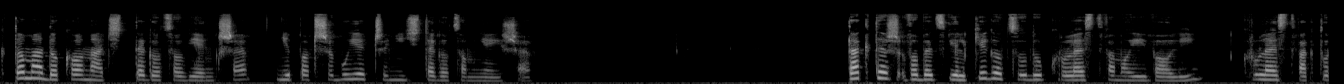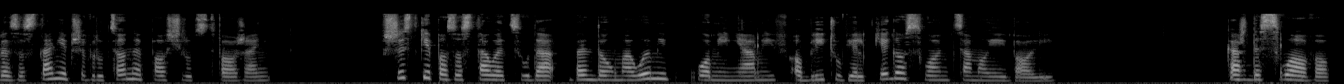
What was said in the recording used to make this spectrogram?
Kto ma dokonać tego, co większe, nie potrzebuje czynić tego, co mniejsze. Tak też wobec wielkiego cudu królestwa mojej woli, królestwa, które zostanie przywrócone pośród stworzeń, wszystkie pozostałe cuda będą małymi płomieniami w obliczu wielkiego słońca mojej woli. Każde słowo,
